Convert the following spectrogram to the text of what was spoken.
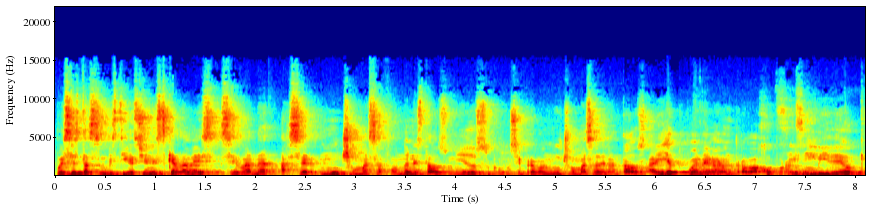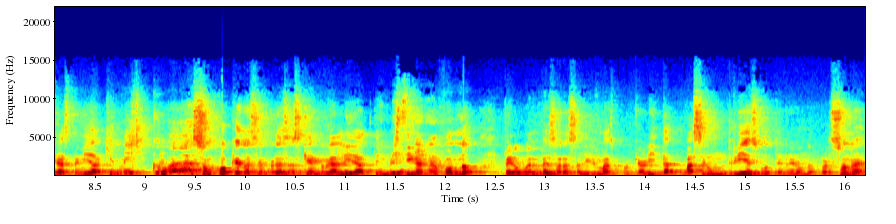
pues estas investigaciones cada vez se van a hacer mucho más a fondo. En Estados Unidos, como siempre, van mucho más adelantados. Ahí ya te pueden negar un trabajo por algún video que has tenido. Aquí en México ah, son pocas las empresas que en realidad te investigan a fondo, pero va a empezar a salir más porque ahorita va a ser un riesgo tener a una persona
